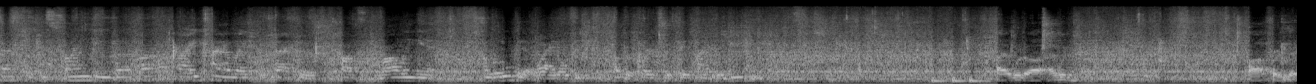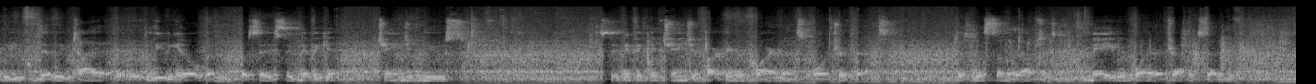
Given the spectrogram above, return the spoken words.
That's what it's finding, but I kind of like the fact of talk- rolling it a little bit wide open to Public Works if they find it needed. I would, uh, I would offer that we, that we tie it, leaving it open, but say significant change in use, significant change in parking requirements or trip ends. Just list some of the options. May require a traffic study.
